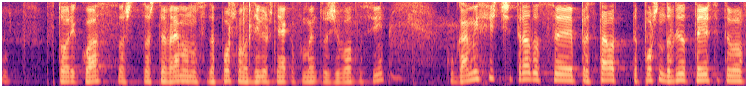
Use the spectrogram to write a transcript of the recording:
от втори клас, също времено си започна да дигаш някакъв момент от живота си, кога мислиш, че трябва да се представят, да почнат да влизат тежестите в,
